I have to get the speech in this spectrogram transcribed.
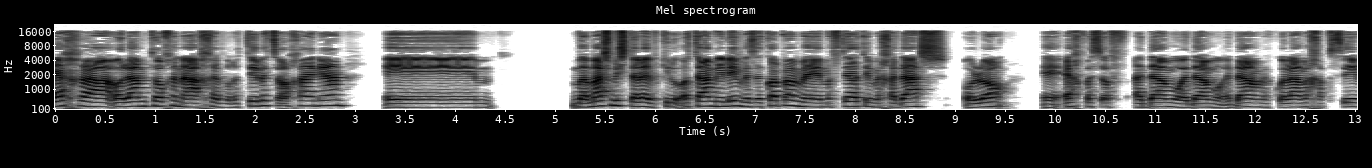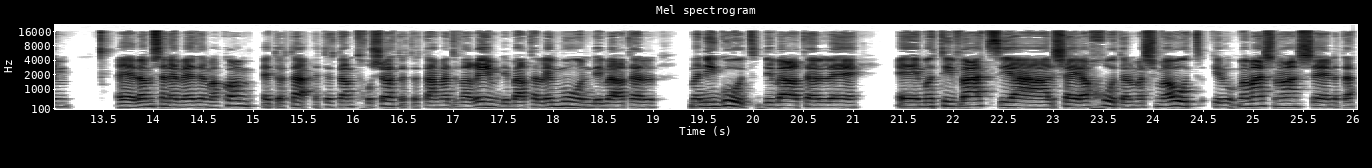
איך העולם תוכן החברתי לצורך העניין, ממש משתלב, כאילו אותם מילים, וזה כל פעם אה, מפתיע אותי מחדש או לא, אה, איך בסוף אדם הוא אדם הוא אדם, וכולם מחפשים, אה, לא משנה באיזה מקום, את, אותה, את אותם תחושות, את אותם הדברים, דיברת על אמון, דיברת על מנהיגות, דיברת על מוטיבציה, על שייכות, על משמעות, כאילו ממש ממש נתת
